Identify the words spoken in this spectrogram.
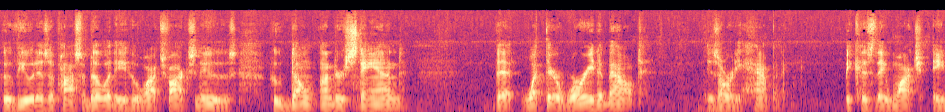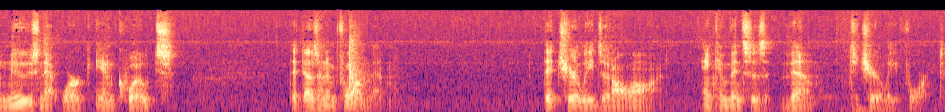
who view it as a possibility who watch Fox News who don't understand that what they're worried about is already happening because they watch a news network, in quotes, that doesn't inform them, that cheerleads it all on and convinces them to cheerlead for it.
